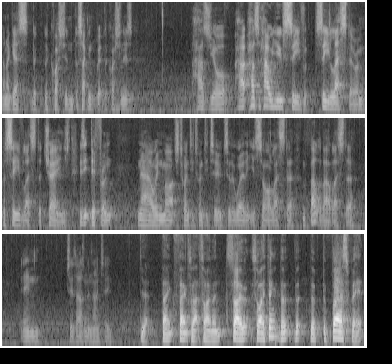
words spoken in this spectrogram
And I guess the, the question, the second bit of the question is, has your has how you see see Leicester and perceive Leicester changed? Is it different now in March 2022 to the way that you saw Leicester and felt about Leicester in 2019? Yeah, thanks, thanks for that, Simon. So, so I think the, the, the, the first bit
